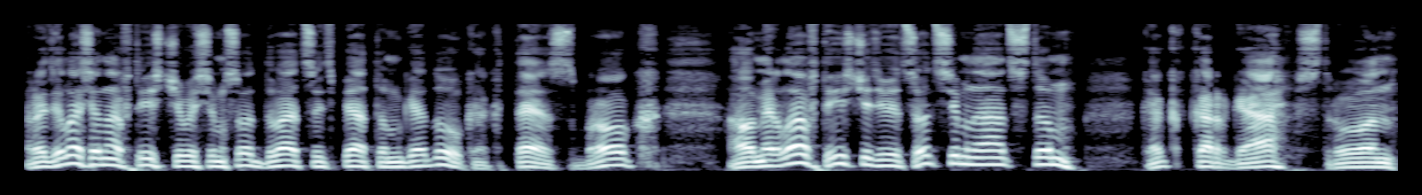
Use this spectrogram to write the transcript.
Родилась она в 1825 году, как Тесс Брок, а умерла в 1917 как Карга Строн.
